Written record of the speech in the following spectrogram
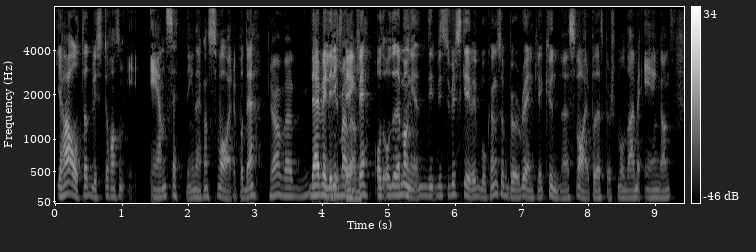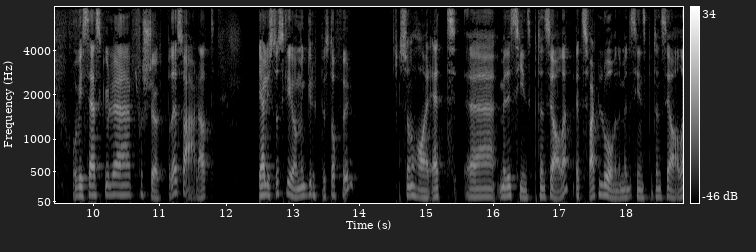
jeg har alltid hatt lyst til å ha sånn én setning der jeg kan svare på det. Ja, det, er, det, er, veldig viktig, egentlig. Og, og mange, hvis du vil skrive i bokgang, så bør du egentlig kunne svare på det spørsmålet der med en gang. Og hvis jeg skulle forsøkt på det, så er det at jeg har lyst til å skrive om en gruppe stoffer som har et eh, medisinsk potensial, et svært lovende medisinsk potensial,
